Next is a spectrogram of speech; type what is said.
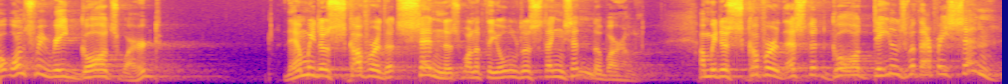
But once we read God's word, then we discover that sin is one of the oldest things in the world. And we discover this that God deals with every sin.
